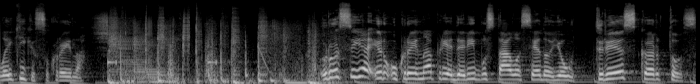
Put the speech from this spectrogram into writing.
Laikykis Ukraina. Rusija ir Ukraina prie dėrybų stalo sėdo jau tris kartus.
